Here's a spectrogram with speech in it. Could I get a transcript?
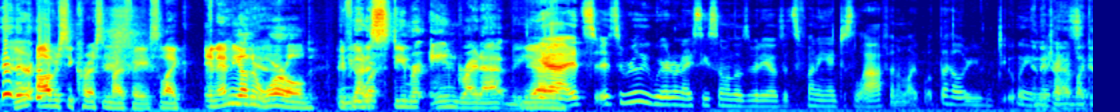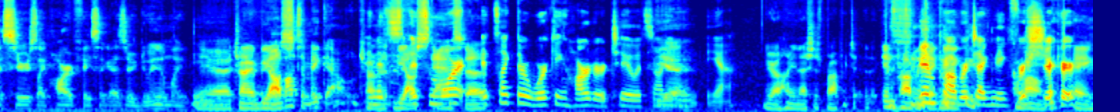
You're obviously caressing my face. Like in any other Yeah. world, If if you you got a steamer aimed right at me, Yeah. Yeah. it's it's really weird when I see some of those videos. It's funny. I just laugh and I'm like, what the hell are you doing? and they Like, try to have like a serious like hard face like as they're doing. I'm like, yeah, trying to be you're all about to make out. trying and to it's be all it's more. up. It's like they're working harder too. It's not Yeah. even yeah. You're honey. That's just proper te- improper. Improper technique. technique Come for on. sure. Hey,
